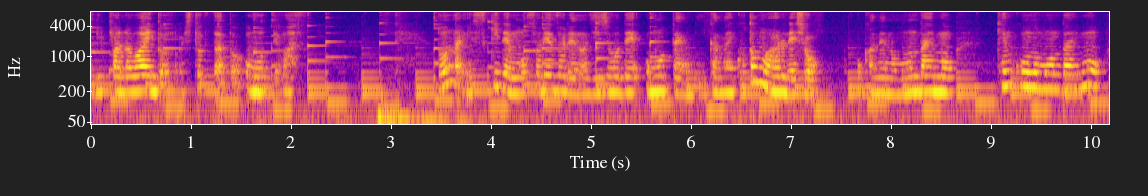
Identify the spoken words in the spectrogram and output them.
立派なワイン道の一つだと思ってます。どんなに好きでもそれぞれの事情で思ったようにいかないこともあるでしょうお金の問題も健康の問題も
